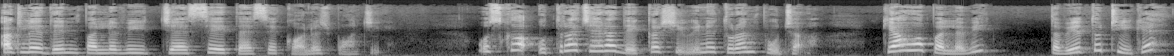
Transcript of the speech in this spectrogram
अगले दिन पल्लवी जैसे तैसे कॉलेज पहुँची। उसका उतरा चेहरा देखकर शिवी ने तुरंत पूछा, क्या हुआ पल्लवी? तबीयत तो ठीक है?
